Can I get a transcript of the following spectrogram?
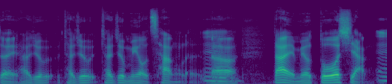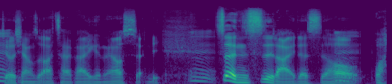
对，他就他就他就没有唱了。嗯那大家也没有多想，嗯就想说啊，彩排可能要省力。嗯正式来的时候，嗯哇，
